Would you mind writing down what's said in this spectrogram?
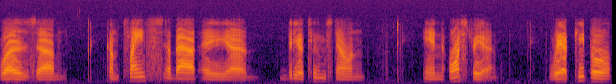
was um, complaints about a uh, video tombstone in Austria where people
